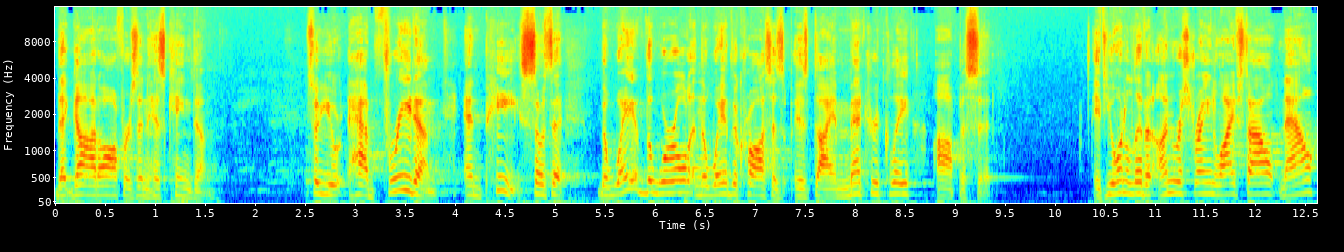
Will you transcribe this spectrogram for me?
that God offers in His kingdom. So you have freedom and peace. So it's that the way of the world and the way of the cross is, is diametrically opposite. If you want to live an unrestrained lifestyle now,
